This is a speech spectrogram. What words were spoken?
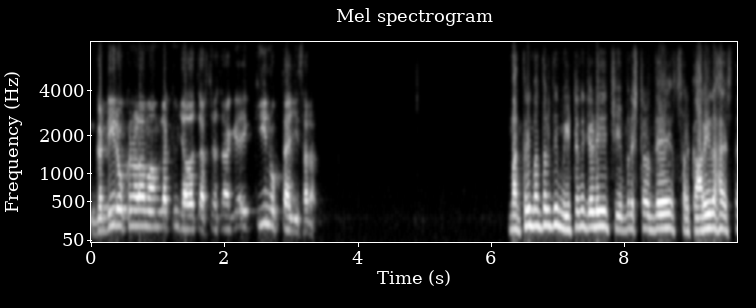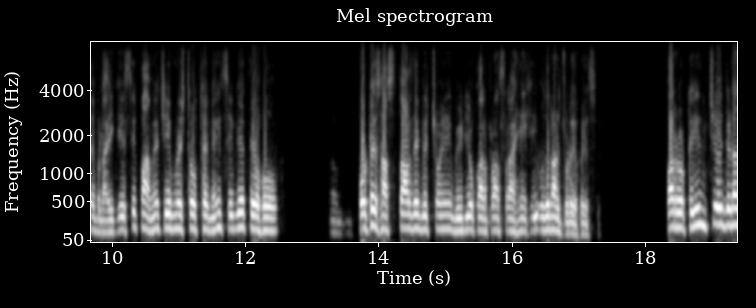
ਗੱਡੀ ਰੋਕਣ ਵਾਲਾ ਮਾਮਲਾ ਕਿਉਂ ਜ਼ਿਆਦਾ ਚਰਚਾ 'ਚ ਆ ਗਿਆ? ਇਹ ਕੀ ਨੁਕਤਾ ਹੈ ਜੀ ਸਰ? ਮੰਤਰੀ ਮੰਡਲ ਦੀ ਮੀਟਿੰਗ ਜਿਹੜੀ ਚੀਫ ਮਿਨਿਸਟਰ ਦੇ ਸਰਕਾਰੀ ਰਹਾਇਸ਼ ਤੇ ਬਣਾਈ ਗਈ ਸੀ ਭਾਵੇਂ ਚੀਫ ਮਿਨਿਸਟਰ ਉੱਥੇ ਨਹੀਂ ਸੀਗੇ ਤੇ ਉਹ ਅਮ, ਹਸਪਤਾਲ ਦੇ ਵਿੱਚੋਂ ਹੀ ਵੀਡੀਓ ਕਾਨਫਰੰਸ ਰਾਹੀਂ ਹੀ ਉਹਦੇ ਨਾਲ ਜੁੜੇ ਹੋਏ ਸੀ। ਪਰ ਰੂਟੀਨ 'ਚ ਜਿਹੜਾ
